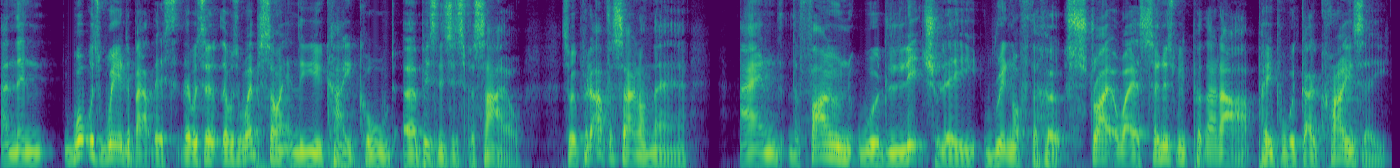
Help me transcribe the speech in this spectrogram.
and then what was weird about this? There was a there was a website in the UK called uh, Businesses for Sale. So we put it up for sale on there and the phone would literally ring off the hook straight away. As soon as we put that up, people would go crazy.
